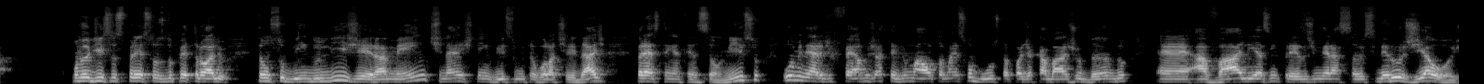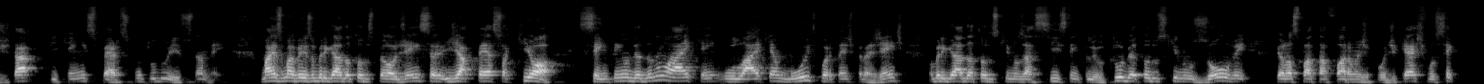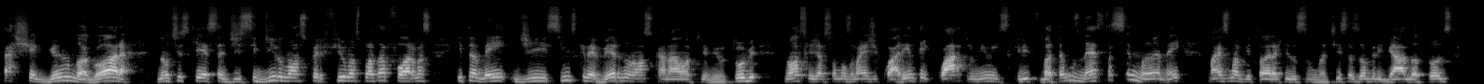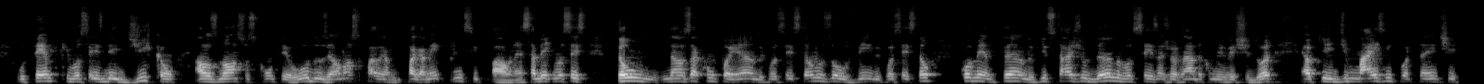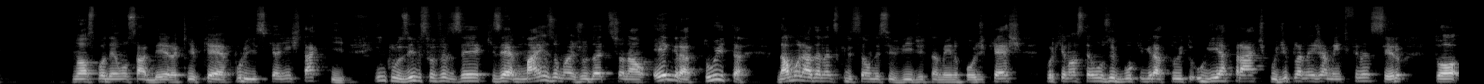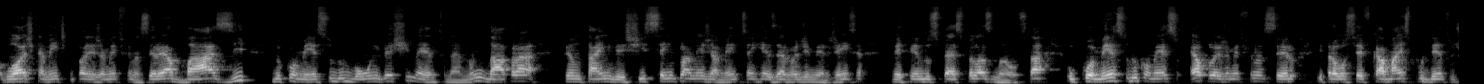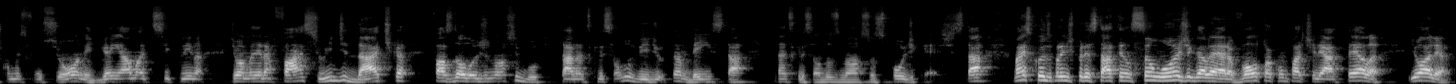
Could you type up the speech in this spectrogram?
Como eu disse, os preços do petróleo estão subindo ligeiramente, né? A gente tem visto muita volatilidade, prestem atenção nisso. O minério de ferro já teve uma alta mais robusta, pode acabar ajudando é, a Vale e as empresas de mineração e siderurgia hoje, tá? Fiquem espertos com tudo isso também. Mais uma vez, obrigado a todos pela audiência e já peço aqui, ó, sentem o dedo no like, hein? O like é muito importante para a gente. Obrigado a todos que nos assistem pelo YouTube, a todos que nos ouvem pelas plataformas de podcast. Você que está chegando agora, não se esqueça de seguir o nosso perfil nas plataformas e também de se inscrever no nosso canal aqui no YouTube. Nós que já somos mais de 44 mil inscritos, batemos nesta semana, hein? Mais uma vitória aqui do São Notícias. Obrigado a todos. O tempo que vocês dedicam aos nossos conteúdos é o nosso pagamento principal, né? Saber que vocês estão nos acompanhando, que vocês estão nos ouvindo, que vocês estão comentando, que isso está ajudando vocês na jornada como investidor, é o que de mais importante nós podemos saber aqui, porque é por isso que a gente está aqui. Inclusive, se você quiser mais uma ajuda adicional e gratuita, dá uma olhada na descrição desse vídeo e também no podcast, porque nós temos o e-book gratuito, o Guia Prático de Planejamento Financeiro. Tô, logicamente que planejamento financeiro é a base do começo do bom investimento, né? Não dá para tentar investir sem planejamento, sem reserva de emergência, metendo os pés pelas mãos, tá? O começo do começo é o planejamento financeiro e para você ficar mais por dentro de como isso funciona e ganhar uma disciplina de uma maneira fácil e didática, faz o download do nosso e-book, tá na descrição do vídeo, também está na descrição dos nossos podcasts, tá? Mais coisa para a gente prestar atenção hoje, galera. Volto a compartilhar a tela e olha,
